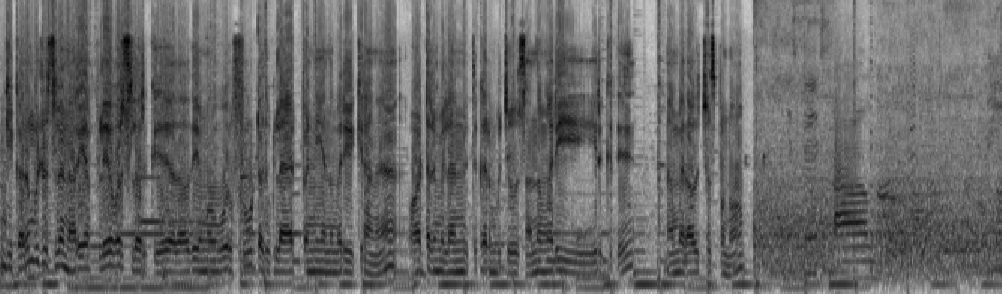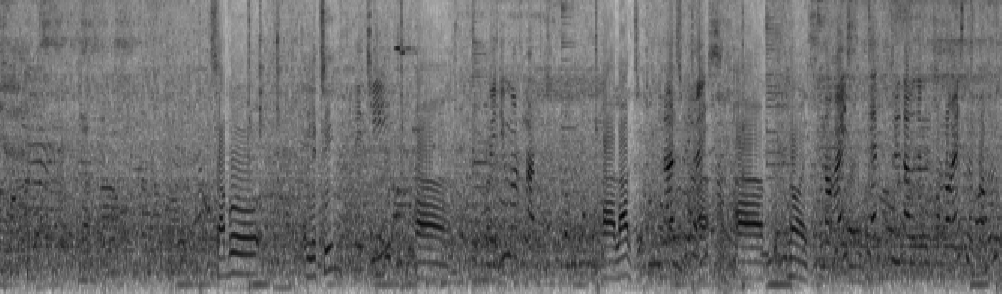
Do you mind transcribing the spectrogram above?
இங்கே கரும்பு ஜூஸில் நிறைய ஃப்ளேவர்ஸில் இருக்குது அதாவது இவங்க ஒவ்வொரு ஃப்ரூட் அதுக்குள்ளே ஆட் பண்ணி அந்த மாதிரி விற்கிறாங்க வாட்டர் மிலன் வித் கரும்பு ஜூஸ் அந்த மாதிரி இருக்குது நம்ம ஏதாவது சூஸ் பண்ணுவோம் Lychee, uh, medium or large? uh, large. Large with ice? Uh, no, it's No ice? At 3000 for no ice, no problem.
